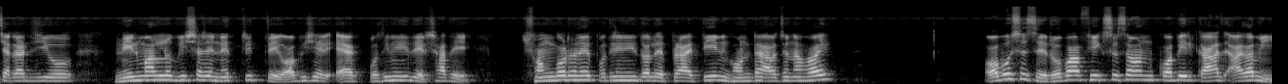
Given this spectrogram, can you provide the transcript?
চ্যাটার্জি ও নির্মাল্য বিশ্বাসের নেতৃত্বে অফিসের এক প্রতিনিধিদের সাথে সংগঠনের প্রতিনিধি দলের প্রায় তিন ঘণ্টা আলোচনা হয়। অবশেষে রোবা ফিক্সেশন কপির কাজ আগামী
